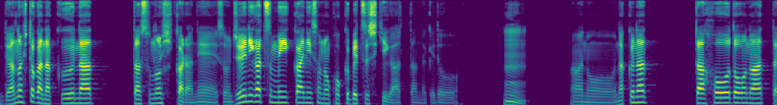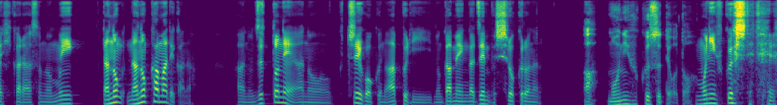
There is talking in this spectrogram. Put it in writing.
で、あの人が亡くなったその日からね、その12月6日にその告別式があったんだけど、うん。あの、亡くなった報道のあった日から、その6 7, 7日までかな。あの、ずっとね、あの、中国のアプリの画面が全部白黒なの。あ、モニフクスってこと？モニ服してて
